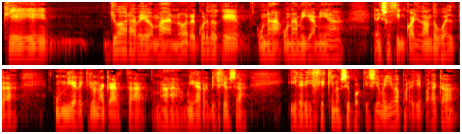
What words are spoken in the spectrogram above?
que yo ahora veo más, ¿no? Recuerdo que una, una amiga mía, en esos cinco años dando vueltas, un día le escribí una carta, una amiga religiosa, y le dije, es que no sé por qué si yo me lleva para allá y para acá,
